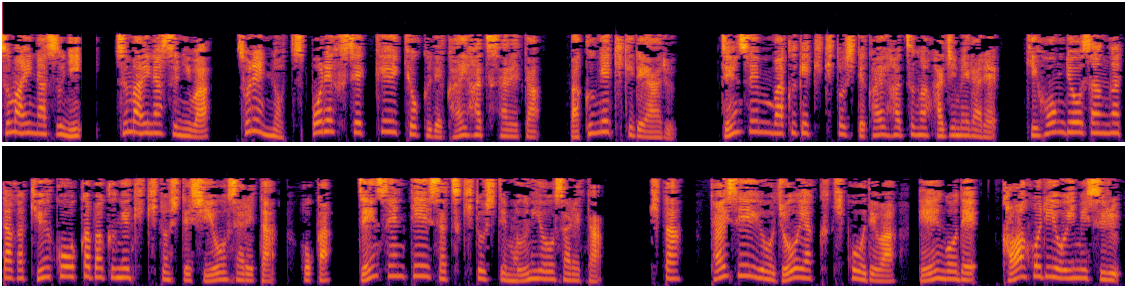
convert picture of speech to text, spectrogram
ツマイナス2、ツマイナス2は、ソ連のツポレフ設計局で開発された爆撃機である。前線爆撃機として開発が始められ、基本量産型が急降下爆撃機として使用された。ほか、前線偵察機としても運用された。北、大西洋条約機構では、英語で川堀を意味する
